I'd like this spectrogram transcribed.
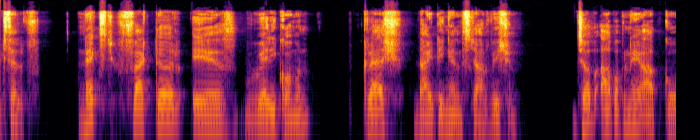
itself. Next factor is very common crash dieting and starvation. जब आप अपने आप को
